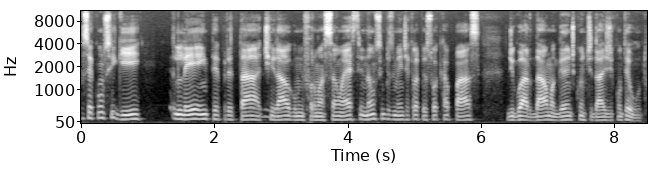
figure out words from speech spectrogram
você conseguir ler, interpretar, uhum. tirar alguma informação extra e não simplesmente aquela pessoa capaz de guardar uma grande quantidade de conteúdo.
